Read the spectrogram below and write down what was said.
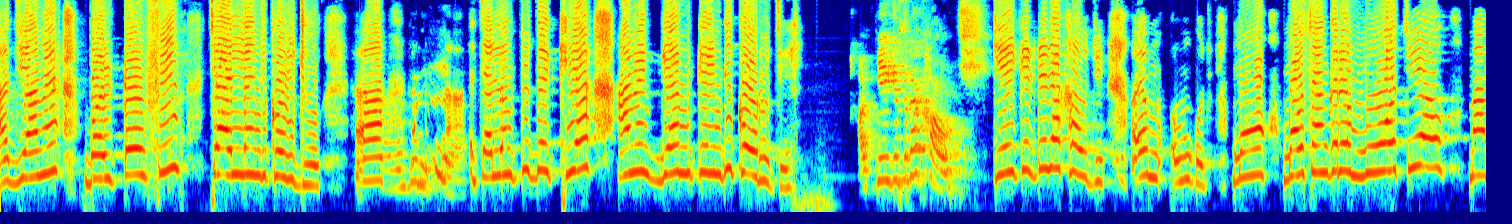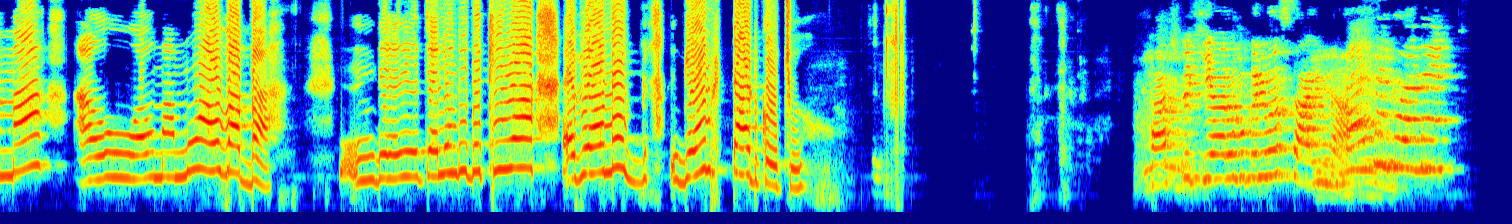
ଆଜି ଆମେ ବଟରଫିପ୍ ଚ୍ୟାଲେଞ୍ଜ କରୁଛୁ ଚାଲନ୍ତୁ ଦେଖିବା ଆମେ ଗେମ୍ କେମିତି କରୁଛେ କିଏ କେତେଟା ଖାଉଛି କିଏ କେତେଟା ଖାଉଛି ମୁଁ କହୁଛି ମୋ ମୋ ସାଙ୍ଗରେ ମୁଁ ଅଛି ଆଉ ମାମା ଆଉ ଆଉ ମାମୁଁ ଆଉ ବାବା ଚାଲନ୍ତୁ ଦେଖିବା ଏବେ ଆମେ ଗେମ୍ ଷ୍ଟାର୍ଟ କରୁଛୁ ଫାଷ୍ଟ କିଏ ଆରମ୍ଭ କରିବ ସାଇନା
